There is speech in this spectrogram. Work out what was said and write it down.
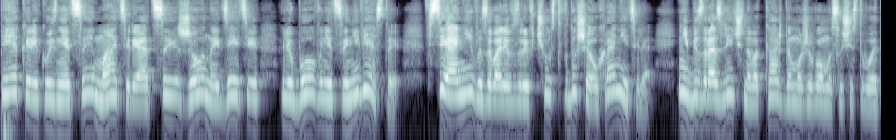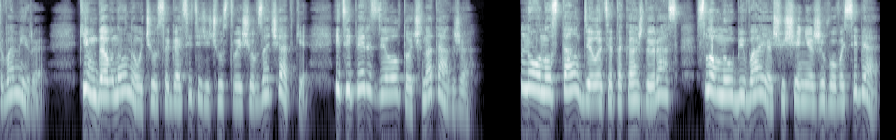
Пекари, кузнецы, матери, отцы, жены, дети, любовницы, невесты – все они вызывали взрыв чувств в душе у хранителя, не безразличного к каждому живому существу этого мира. Ким давно научился гасить эти чувства еще в зачатке и теперь сделал точно так же. Но он устал делать это каждый раз, словно убивая ощущение живого себя,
